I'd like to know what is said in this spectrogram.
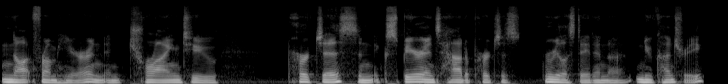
not from here and, and trying to purchase and experience how to purchase real estate in a new country,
